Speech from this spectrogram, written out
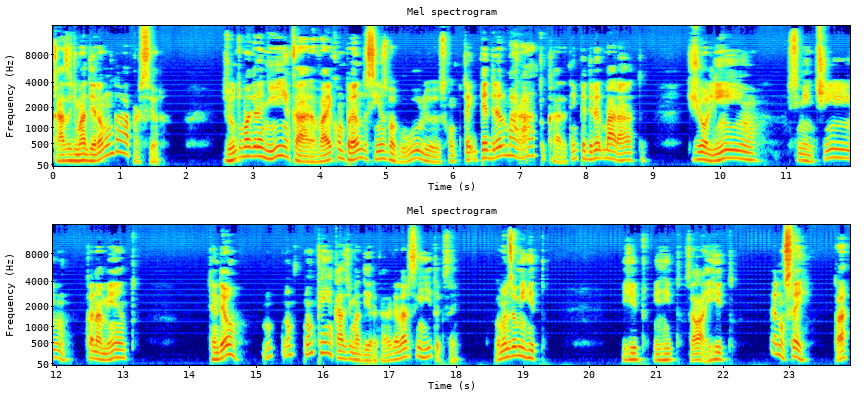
Casa de madeira não dá, parceiro. Junta uma graninha, cara. Vai comprando assim os bagulhos. Tem pedreiro barato, cara. Tem pedreiro barato. Tijolinho, cimentinho, canamento. Entendeu? Não, não, não tem a casa de madeira, cara. A galera se irrita com isso aí. Pelo menos eu me irrito. Irrito, irrito, sei lá, irrito. Eu não sei, tá?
